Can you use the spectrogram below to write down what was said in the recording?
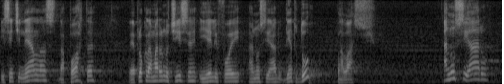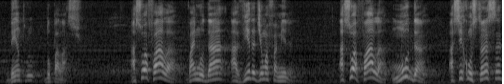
e sentinelas da porta é, proclamaram a notícia e ele foi anunciado dentro do palácio. Anunciaram dentro do palácio. A sua fala vai mudar a vida de uma família. A sua fala muda a circunstância,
